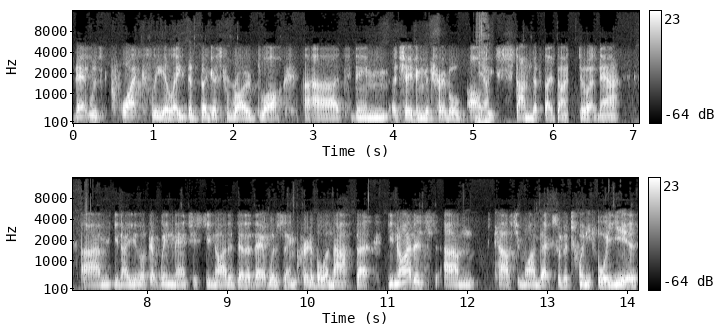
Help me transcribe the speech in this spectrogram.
that was quite clearly the biggest roadblock uh, to them achieving the treble. I'll be stunned if they don't do it now. Um, you know, you look at when Manchester United did it, that was incredible enough. But United's um, cast your mind back sort of 24 years.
